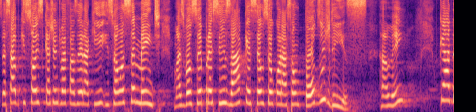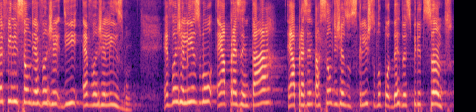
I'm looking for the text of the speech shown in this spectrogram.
Você sabe que só isso que a gente vai fazer aqui, isso é uma semente. Mas você precisa aquecer o seu coração todos os dias. Amém? O que é a definição de, evangelismo? Evangelismo é apresentar, é a apresentação de Jesus Cristo no poder do Espírito Santo.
